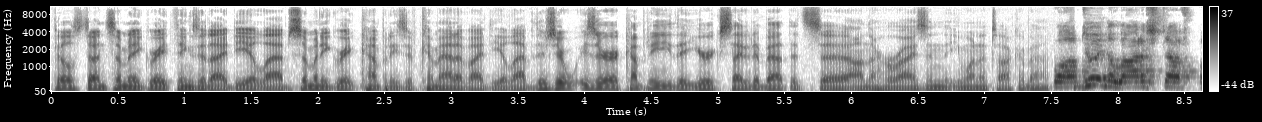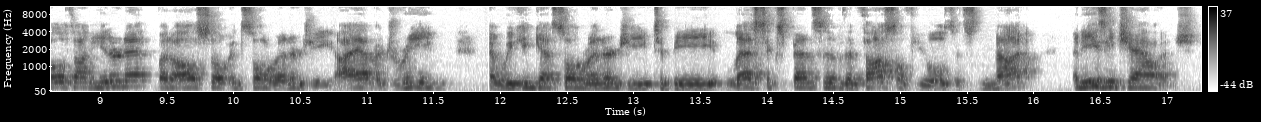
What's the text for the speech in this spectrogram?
Bill's done so many great things at Idealab. So many great companies have come out of Idealab. Is there, is there a company that you're excited about that's uh, on the horizon that you want to talk about? Well, I'm doing a lot of stuff both on the internet but also in solar energy. I have a dream that we can get solar energy to be less expensive than fossil fuels. It's not an easy challenge,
